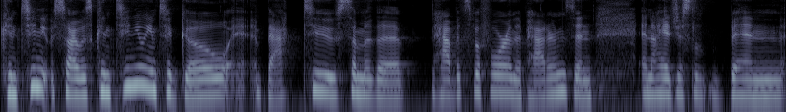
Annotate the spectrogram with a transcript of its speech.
continue so i was continuing to go eh, back to some of the habits before and the patterns, and and I had just been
